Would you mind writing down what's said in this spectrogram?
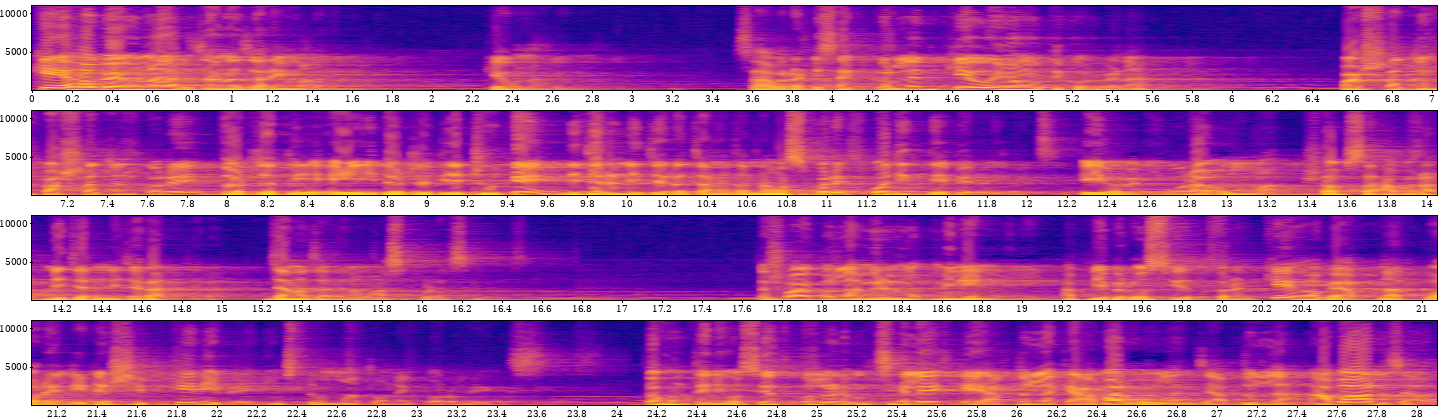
কে হবে ওনার জানাজার ইমাম? কেউ না। সাহাবারা ডিসাইড করলেন, কেউ ইমামতি করবে না। পাঁচ সাতজন পাঁচ সাতজন করে দরজা দিয়ে, এই দরজা দিয়ে ঢুকে নিজেরা নিজেরা জানাজার নামাজ পড়ে ওদিক দিয়ে বেরোয় যাচ্ছে। এইভাবে পুরা উম্মা সব সাহাবারা নিজেরা নিজেরা জানাজার নামাজ পড়েছে। তো সবাই বলল, আমিরুল মিনিন আপনি এবার ওসিয়ত করেন। কে হবে আপনার পরে লিডারশিপ কে নিবে? মুসলিম উম্মা তো অনেক বড় হয়ে গেছে। তখন তিনি ওসিয়ত করলেন এবং ছেলেকে আবদুল্লাহকে আবার বললেন যে, আবদুল্লাহ, আবার যাও।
